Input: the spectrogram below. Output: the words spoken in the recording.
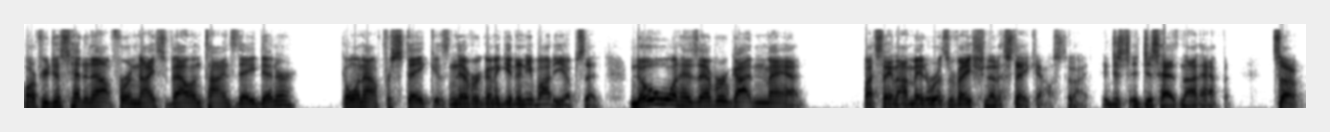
Or if you're just heading out for a nice Valentine's Day dinner, going out for steak is never going to get anybody upset. No one has ever gotten mad by saying I made a reservation at a steakhouse tonight. It just it just has not happened. So,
